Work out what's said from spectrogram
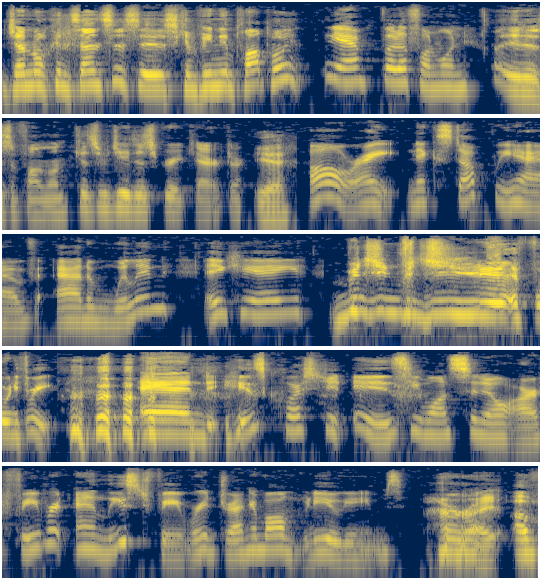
General consensus is convenient plot point? Yeah, but a fun one. It is a fun one because Vegeta's a great character. yeah. All right. Next up, we have Adam Willen, aka Virgin Vegeta 43. and his question is he wants to know our favorite and least favorite Dragon Ball video games. All right. Of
